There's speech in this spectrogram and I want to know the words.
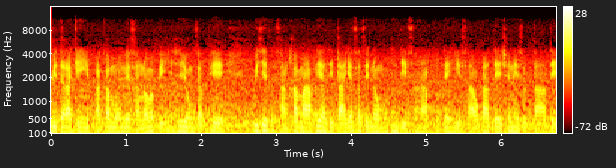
วิตราเกงิปะกะมงในสังโลมปิอิชยงสัพเพวิชิตสังคามาพยาติตายสสสิโนมุทันติสหาพุเตหิสาวกาเตชเนสุตตาติ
